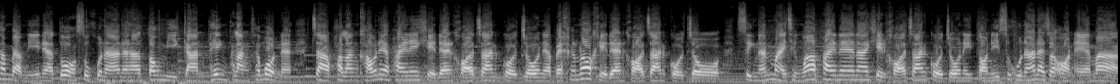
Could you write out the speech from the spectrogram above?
ทำแบบนี้เนี่ยตัวของสุคุนะนะฮะต้องมีการเพ่งพลังทั้งหมดเนี่ยจากพลังเขาเนี่ยภายในเขตแดนของอาจารย์โกโจเนี่ยไปข้างนอกเขตแดนของอาจารย์โกโจ สิ่งนั้นหมายถึงว่าภายในอาณาเขตของอาจารย์โกโจในตอนนี้สุคุนะเนี่ยจะอ่อนแอมาก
